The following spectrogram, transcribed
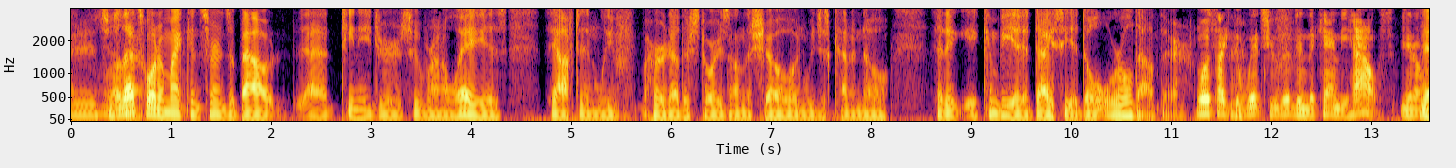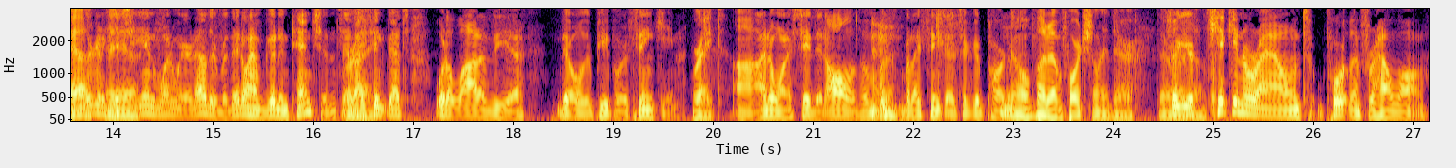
And it's just well, that's that- one of my concerns about uh, teenagers who run away is they often we've heard other stories on the show and we just kind of know that it, it can be a dicey adult world out there. Well, it's like the witch who lived in the candy house. You know, I mean, they're going to get yeah. you in one way or another, but they don't have good intentions. And I think that's what a lot of the uh, the older people are thinking. Right. Uh, I don't want to say that all of them, but but I think that's a good part of No, but unfortunately there there So are you're those. kicking around Portland for how long?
